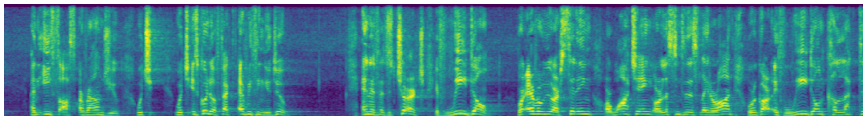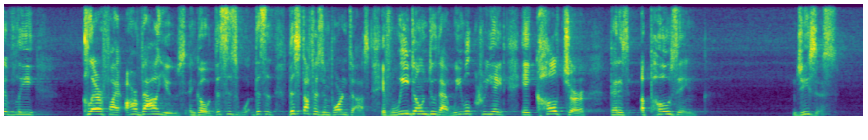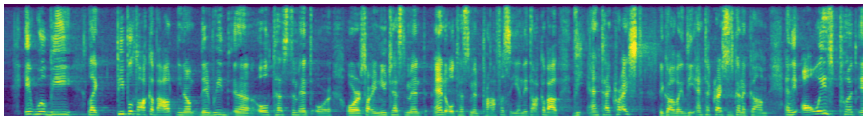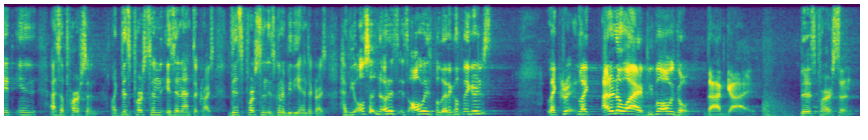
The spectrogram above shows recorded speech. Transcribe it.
an ethos around you, which, which is going to affect everything you do. And if as a church, if we don't, wherever we are sitting or watching or listening to this later on, regard, if we don't collectively clarify our values and go this is this is this stuff is important to us if we don't do that we will create a culture that is opposing jesus it will be like people talk about, you know, they read uh, Old Testament or, or, sorry, New Testament and Old Testament prophecy, and they talk about the Antichrist. They call it like the Antichrist is going to come, and they always put it in as a person. Like this person is an Antichrist. This person is going to be the Antichrist. Have you also noticed it's always political figures? Like, like I don't know why people always go that guy, this person.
